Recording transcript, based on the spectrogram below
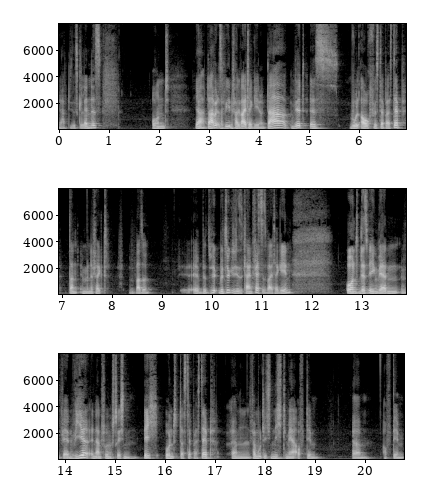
ja, dieses Geländes. Und ja, da wird es auf jeden Fall weitergehen. Und da wird es wohl auch für Step by Step dann im Endeffekt, also äh, bezüglich dieses kleinen Festes weitergehen. Und deswegen werden, werden wir, in Anführungsstrichen, ich und das Step by Step, ähm, vermutlich nicht mehr auf dem, ähm, auf dem,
